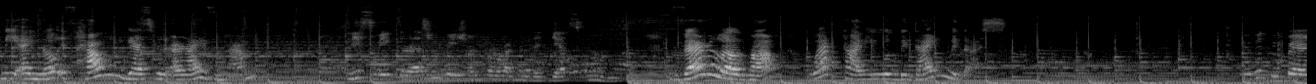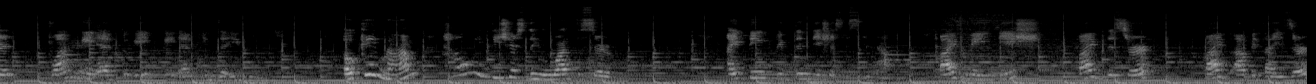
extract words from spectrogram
May I know if how many guests will arrive, ma'am? Please make the reservation for 100 guests only. Very well, ma'am. What time you will be dining with us? We will prepare 1 p.m. to 8 p.m. in the evening. Okay, ma'am. How many dishes do you want to serve? I think 15 dishes is enough. 5 main dish, 5 dessert, 5 appetizer,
